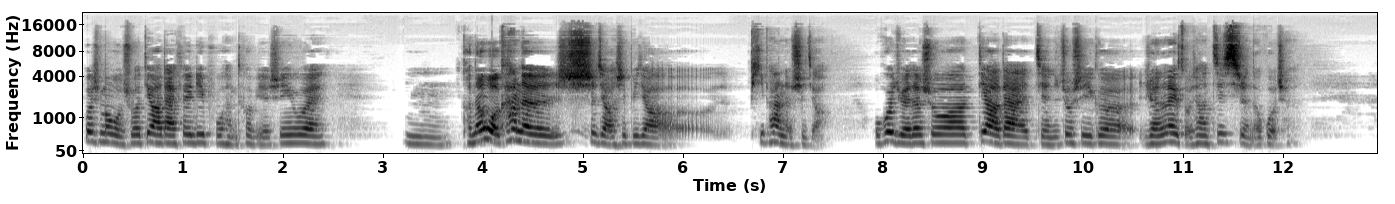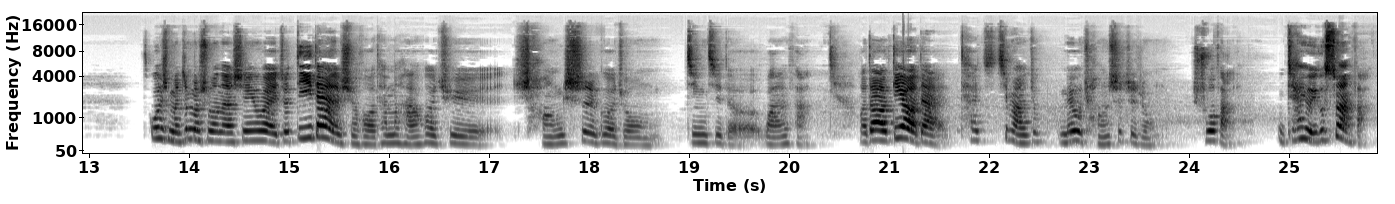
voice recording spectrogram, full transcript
为什么我说第二代飞利浦很特别？是因为，嗯，可能我看的视角是比较批判的视角，我会觉得说第二代简直就是一个人类走向机器人的过程。为什么这么说呢？是因为就第一代的时候，他们还会去尝试各种经济的玩法，而到了第二代，他基本上就没有尝试这种说法了。他有一个算法，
